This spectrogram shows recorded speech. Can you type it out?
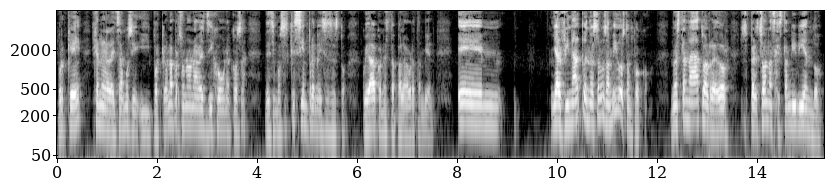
¿Por qué generalizamos y, porque una persona una vez dijo una cosa, decimos, es que siempre me dices esto? Cuidado con esta palabra también. Em, y al final, pues no están los amigos tampoco. No está nada a tu alrededor. Las personas que están viviendo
